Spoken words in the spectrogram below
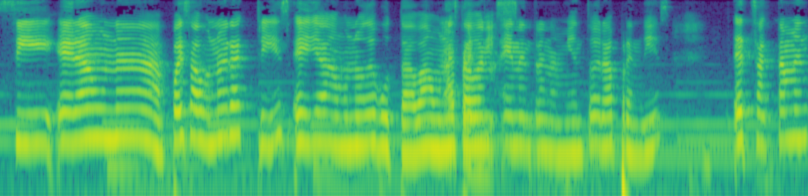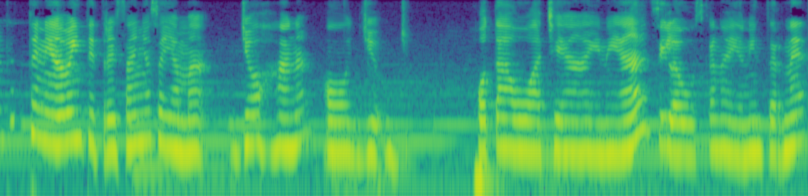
Sí, era una, pues aún no era actriz, ella aún no debutaba, aún estaba en, entrenamiento, era aprendiz. Exactamente, tenía 23 años, se llama Johanna o J-O-H-A-N-A, si la buscan ahí en internet.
